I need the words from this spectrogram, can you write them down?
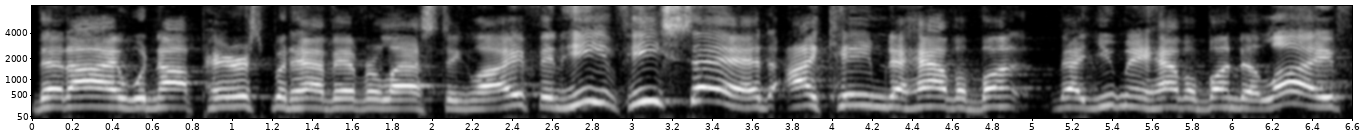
that I would not perish but have everlasting life. And he, if he said, I came to have abund- that you may have abundant life,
